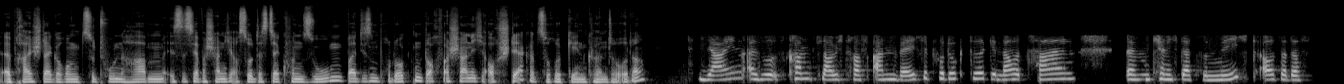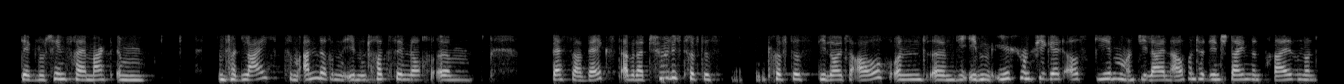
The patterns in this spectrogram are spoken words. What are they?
äh, Preissteigerungen zu tun haben, ist es ja wahrscheinlich auch so, dass der Konsum bei diesen Produkten doch wahrscheinlich auch stärker zurückgehen könnte, oder? Jein, also es kommt, glaube ich, darauf an, welche Produkte. Genaue Zahlen ähm, kenne ich dazu nicht, außer dass der glutenfreie Markt im, im Vergleich zum anderen eben trotzdem noch ähm, besser wächst. Aber natürlich trifft es, trifft es die Leute auch und ähm, die eben eh schon viel Geld ausgeben und die leiden auch unter den steigenden Preisen. Und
